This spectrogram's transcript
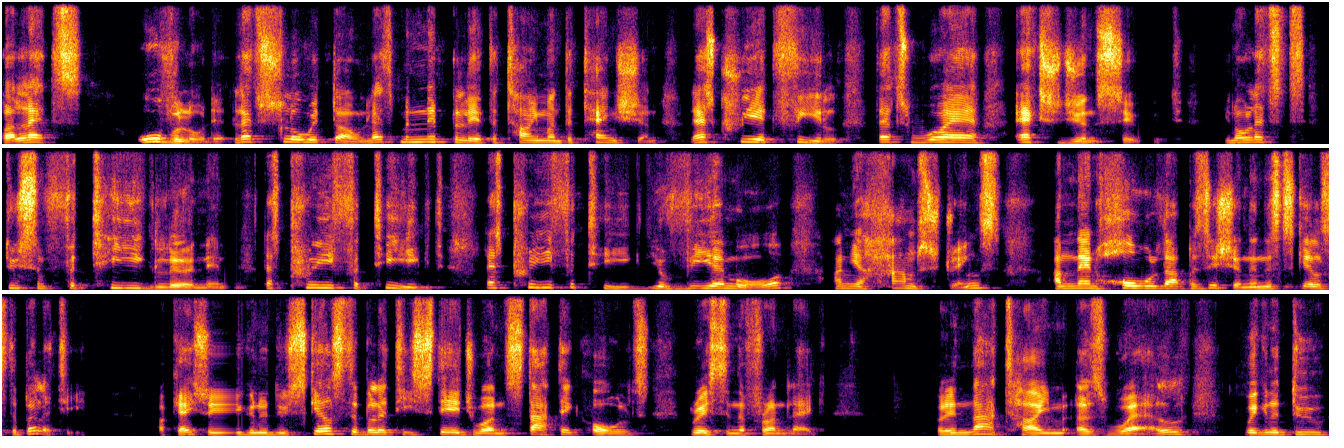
but let's overload it. Let's slow it down. Let's manipulate the time under tension. Let's create feel. Let's wear suit. You know, let's do some fatigue learning. Let's pre-fatigued. Let's pre-fatigued your VMO and your hamstrings and then hold that position in the skill stability. Okay, so you're going to do skill stability, stage one, static holds, bracing the front leg. But in that time as well, we're going to do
